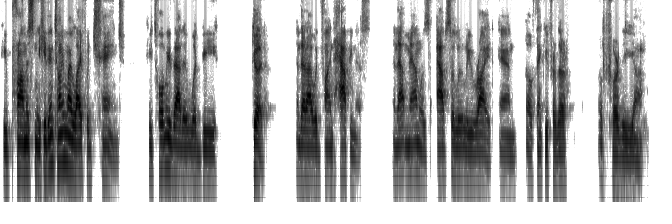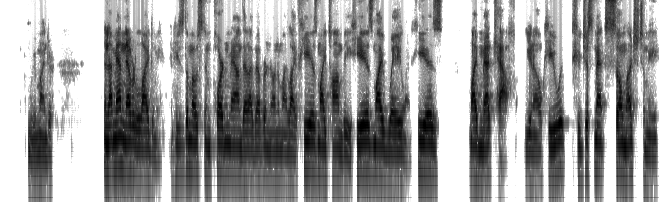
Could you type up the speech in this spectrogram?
he promised me, he didn't tell me my life would change. He told me that it would be good and that I would find happiness. And that man was absolutely right. And oh, thank you for the, for the uh, reminder. And that man never lied to me. And he's the most important man that I've ever known in my life. He is my Tom V. He is my Wayland. He is my Metcalf. You know, he would, he just meant so much to me.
